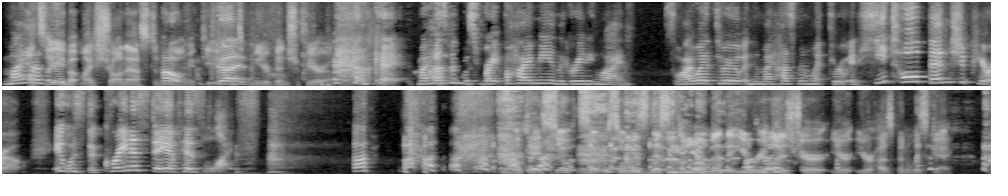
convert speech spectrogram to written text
My I'll husband. tell you about my Sean Astin Oh, wrong if you, if you good. tell me you're Ben Shapiro. okay, my husband was right behind me in the greeting line. So I went through, and then my husband went through, and he told Ben Shapiro it was the greatest day of his life. Okay, so so so was this the moment that you realized your your your husband was gay?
